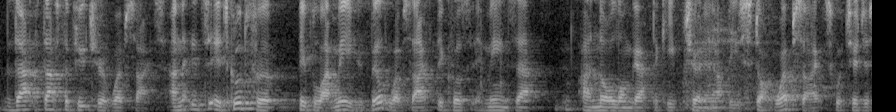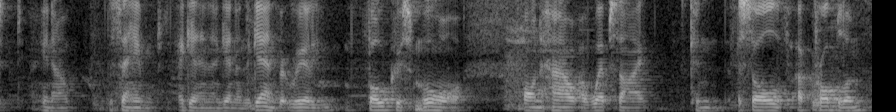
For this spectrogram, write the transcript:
that's that's the future of websites, and it's it's good for people like me who build websites because it means that I no longer have to keep churning out these stock websites, which are just you know the same again and again and again, but really focus more on how a website can solve a problem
